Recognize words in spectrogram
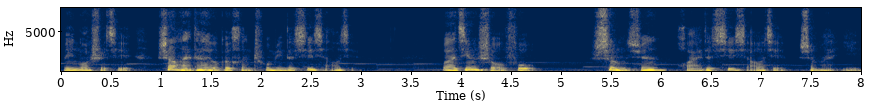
民国时期，上海滩有个很出名的西小姐，晚清首富盛宣怀的七小姐盛爱一。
